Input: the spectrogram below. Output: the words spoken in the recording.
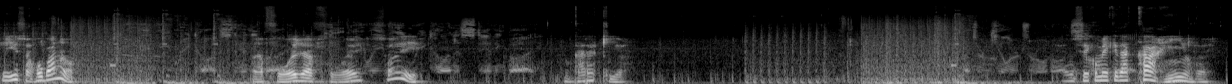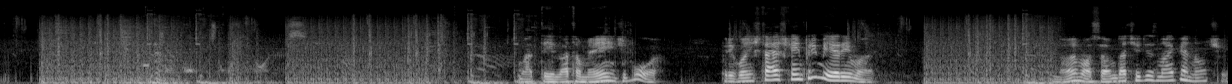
Que isso, é roubar não. Já foi, já foi. Isso aí. Um cara aqui, ó. Eu não sei como é que dá carrinho, velho. Matei lá também, de boa. Por enquanto a gente tá, acho que é em primeiro, hein, mano. Não, irmão, só não dá tiro de sniper não, tio.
